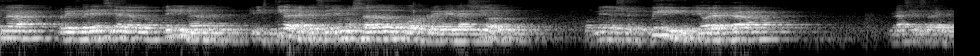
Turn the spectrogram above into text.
una referencia a la doctrina cristiana que el Señor nos ha dado por revelación, por medio de su espíritu que ahora está, gracias a Él,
